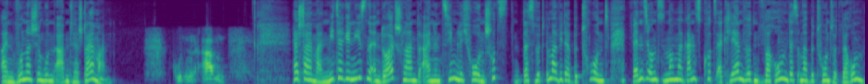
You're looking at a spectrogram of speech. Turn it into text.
Einen wunderschönen guten Abend, Herr Stallmann. Guten Abend. Herr Stallmann, Mieter genießen in Deutschland einen ziemlich hohen Schutz. Das wird immer wieder betont. Wenn Sie uns noch mal ganz kurz erklären würden, warum das immer betont wird, warum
